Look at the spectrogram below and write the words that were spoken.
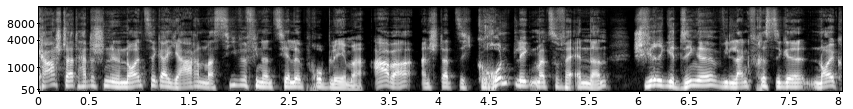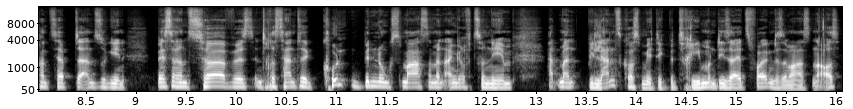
Karstadt hatte schon in den 90er Jahren massive finanzielle Probleme. Aber anstatt sich grundlegend mal zu verändern, schwierige Dinge wie langfristige Neukonzepte anzugehen, besseren Service, interessante Kundenbindungsmaßnahmen in Angriff zu nehmen, hat man Bilanzkosmetik betrieben und die sah jetzt folgendermaßen aus.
